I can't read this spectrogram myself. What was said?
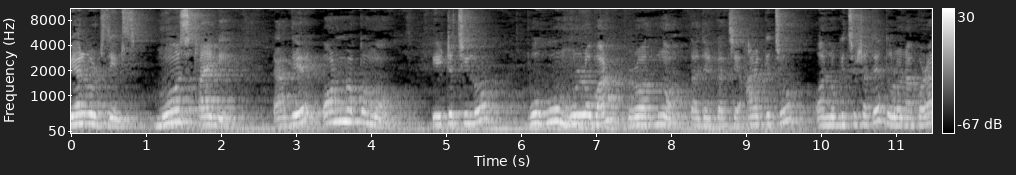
valued gems most highly তাদের অন্যতম। এটা ছিল বহু মূল্যবান রত্ন। তাদের কাছে আর কিছু, অন্য কিছুর সাথে তুলনা করা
